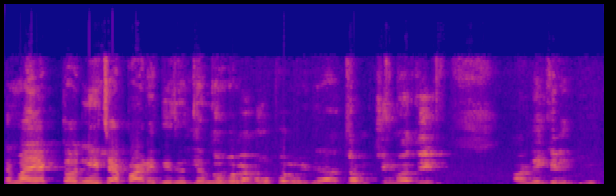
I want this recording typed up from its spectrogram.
એમાં એક તો નીચે પાડી દીધું તમે. ભલે ને ઉપર હોય ગયા ચમચીમાંથી આ નીકળી ગયું.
